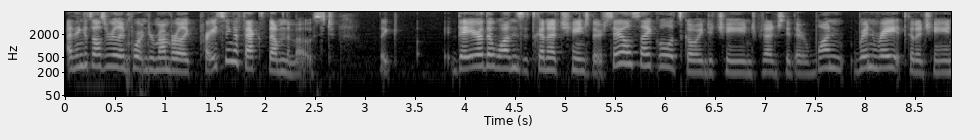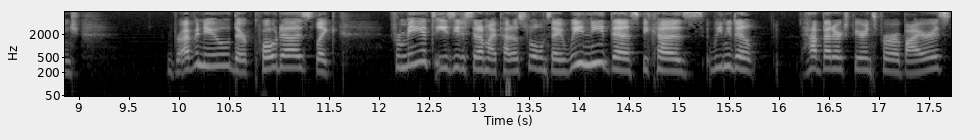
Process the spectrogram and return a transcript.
I think it's also really important to remember, like, pricing affects them the most. Like, they are the ones it's going to change their sales cycle. It's going to change potentially their one win rate. It's going to change revenue, their quotas. Like for me, it's easy to sit on my pedestal and say, we need this because we need to have better experience for our buyers.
